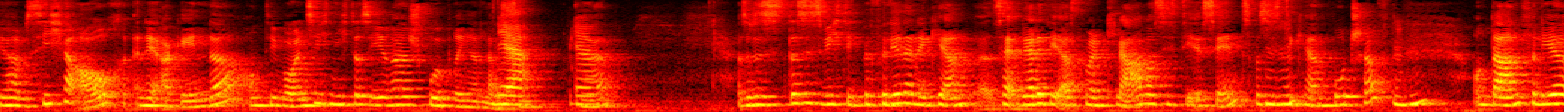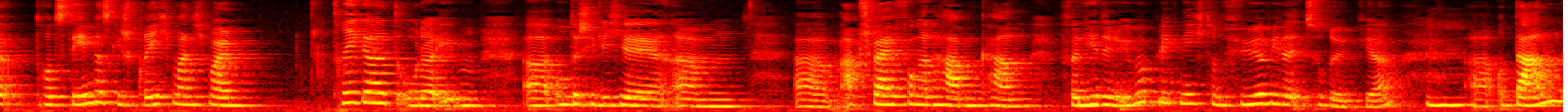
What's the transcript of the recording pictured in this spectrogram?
die haben sicher auch eine Agenda und die wollen sich nicht aus ihrer Spur bringen lassen. Ja, ja. ja? Also das ist, das ist wichtig. Verliert eine Kern, werde dir erstmal klar, was ist die Essenz, was mhm. ist die Kernbotschaft mhm. und dann verliere trotzdem das Gespräch manchmal triggert oder eben äh, unterschiedliche ähm, äh, Abschweifungen haben kann, verliere den Überblick nicht und führe wieder zurück. Ja? Mhm. Äh, und dann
